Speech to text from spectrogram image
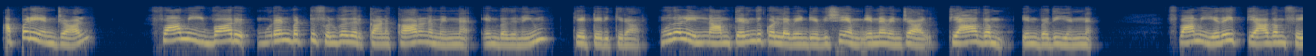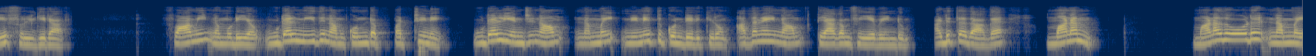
அப்படியென்றால் சுவாமி இவ்வாறு முரண்பட்டு சொல்வதற்கான காரணம் என்ன என்பதனையும் கேட்டிருக்கிறார். முதலில் நாம் தெரிந்து கொள்ள வேண்டிய விஷயம் என்னவென்றால் தியாகம் என்பது என்ன? சுவாமி எதை தியாகம் செய்ய சொல்கிறார்? சுவாமி நம்முடைய உடல் மீது நாம் கொண்ட பற்றினை உடல் என்று நாம் நம்மை நினைத்து கொண்டிருக்கிறோம். அதனை நாம் தியாகம் செய்ய வேண்டும். அடுத்ததாக மனம் மனதோடு நம்மை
